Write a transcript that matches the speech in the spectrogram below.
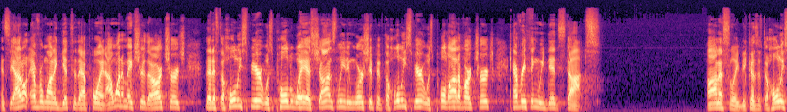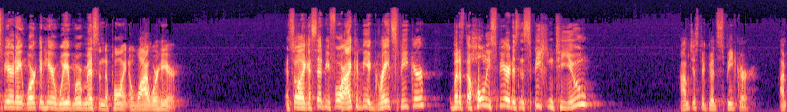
And see, I don't ever want to get to that point. I want to make sure that our church, that if the Holy Spirit was pulled away, as Sean's leading worship, if the Holy Spirit was pulled out of our church, everything we did stops. Honestly, because if the Holy Spirit ain't working here, we're, we're missing the point of why we're here. And so, like I said before, I could be a great speaker, but if the Holy Spirit isn't speaking to you, I'm just a good speaker. I'm,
